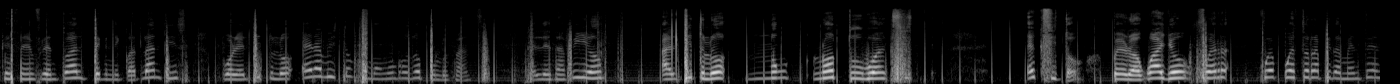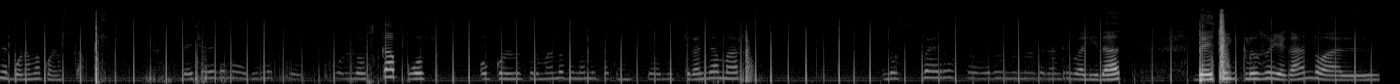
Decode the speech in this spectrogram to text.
que se enfrentó al técnico Atlantis por el título era visto como un rudo por los fans. El desafío al título no, no tuvo éxito, pero Aguayo fue fue puesto rápidamente en el programa con los capos. De hecho, déjenme decirles que con los capos o con los hermanos dinamita, como ustedes los quieran llamar, los perros tuvieron una gran rivalidad. De hecho, incluso llegando al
